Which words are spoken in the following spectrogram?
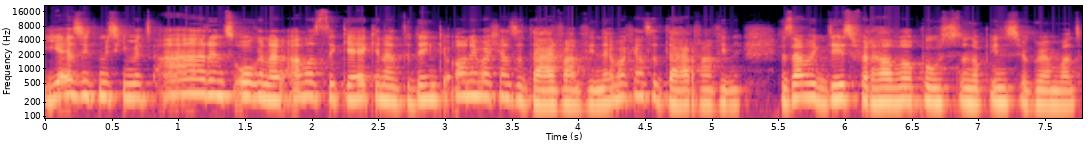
Jij zit misschien met ogen naar alles te kijken en te denken: oh nee, wat gaan ze daarvan vinden? En wat gaan ze daarvan vinden? Dan wil ik deze verhaal wel posten op Instagram, want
